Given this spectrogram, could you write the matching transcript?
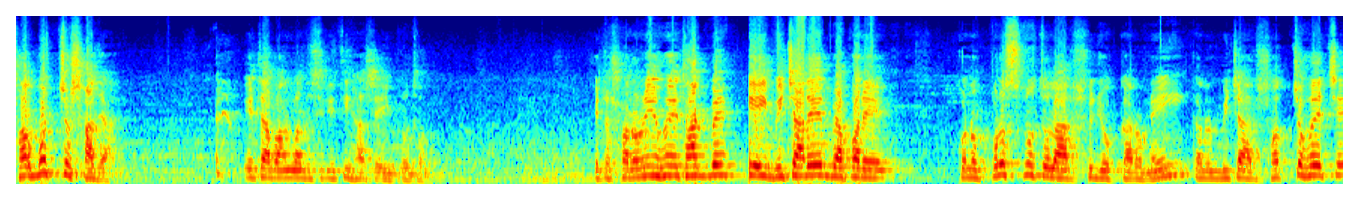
সর্বোচ্চ সাজা, এটা বাংলাদেশের ইতিহাসে এই প্রথম। এটা স্মরণীয় হয়ে থাকবে। এই বিচারের ব্যাপারে কোনো প্রশ্ন তোলার সুযোগ কারণেই কারণ বিচার স্বচ্ছ হয়েছে,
